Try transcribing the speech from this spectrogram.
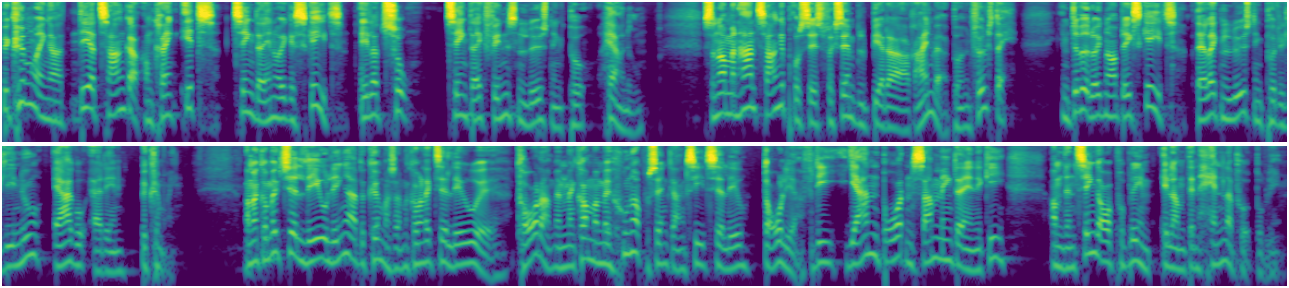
Bekymringer, det er tanker omkring et, ting der endnu ikke er sket, eller to, ting der ikke findes en løsning på her og nu. Så når man har en tankeproces, for eksempel bliver der regnvejr på en fødselsdag, jamen det ved du ikke noget om, det er ikke sket, der er heller ikke en løsning på det lige nu, ergo er det en bekymring. Og man kommer ikke til at leve længere af bekymre sig, man kommer ikke til at leve øh, kortere, men man kommer med 100% garanti til at leve dårligere, fordi hjernen bruger den samme mængde af energi, om den tænker over et problem, eller om den handler på et problem.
